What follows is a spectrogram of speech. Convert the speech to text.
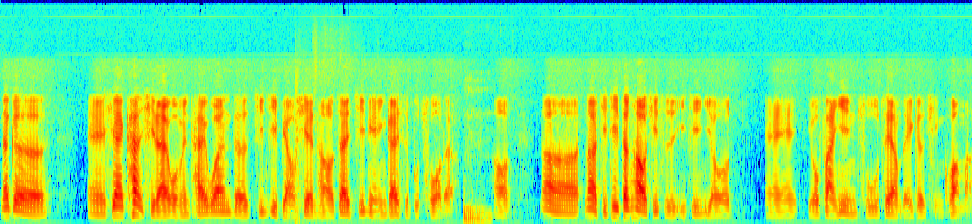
那个呃，现在看起来我们台湾的经济表现哈，在今年应该是不错的。嗯，好，那那景气灯号其实已经有呃有反映出这样的一个情况嘛。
